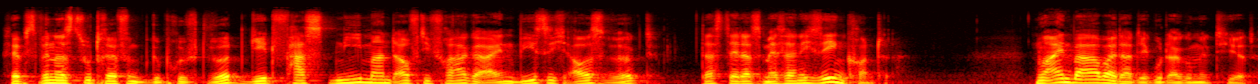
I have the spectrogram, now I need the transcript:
Selbst wenn das zutreffend geprüft wird, geht fast niemand auf die Frage ein, wie es sich auswirkt, dass der das Messer nicht sehen konnte. Nur ein Bearbeiter hat hier gut argumentiert.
